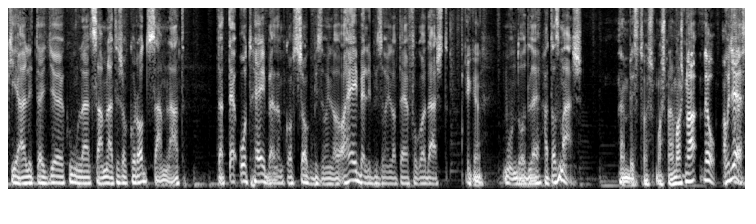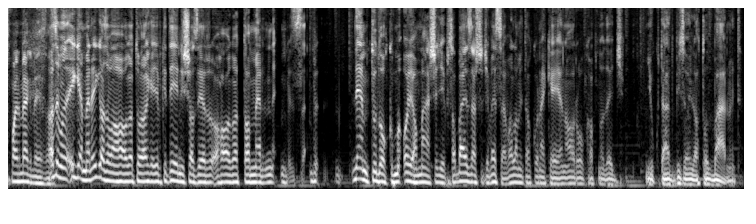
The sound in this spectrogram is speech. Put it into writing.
kiállít egy kumulált számlát, és akkor ad számlát. Tehát te ott helyben nem kapsz csak bizonylat, a helybeli bizonylat elfogadást Igen. mondod le. Hát az más. Nem biztos. Most már. Most na, jó, akkor Ugye? ezt majd megnézem. Azért mondom, igen, mert igaza van a hallgatónak, egyébként én is azért hallgattam, mert ne, nem tudok olyan más egyéb szabályozást, hogyha veszel valamit, akkor ne kelljen arról kapnod egy nyugtát, bizonylatot, bármit.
